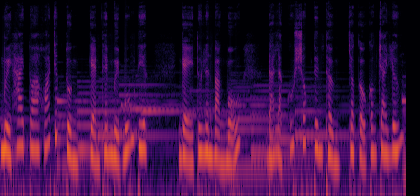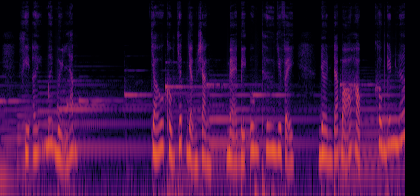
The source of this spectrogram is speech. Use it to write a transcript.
12 toa hóa chất tuần kèm thêm 14 tia. Ngày tôi lên bàn mổ, đã là cú sốc tinh thần cho cậu con trai lớn khi ấy mới 15. Cháu không chấp nhận rằng mẹ bị ung thư như vậy nên đã bỏ học không đến lớp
